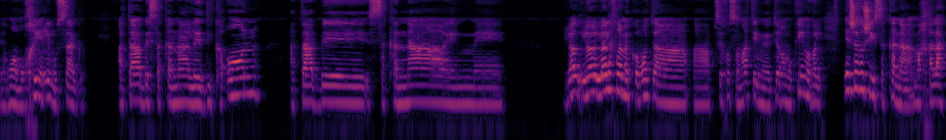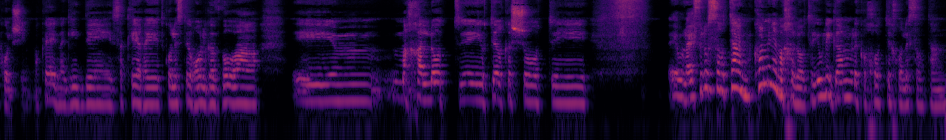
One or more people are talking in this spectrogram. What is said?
אירוע מוחי, אין לי מושג. אתה בסכנה לדיכאון, אתה בסכנה עם... אה, לא, לא, לא אלך למקומות הפסיכוסומטיים היותר עמוקים, אבל יש איזושהי סכנה, מחלה כלשהי, אוקיי? נגיד אה, סכרת, כולסטרול גבוה, מחלות אה, יותר קשות, אה, אה, אולי אפילו סרטן, כל מיני מחלות. היו לי גם לקוחות חולי סרטן.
